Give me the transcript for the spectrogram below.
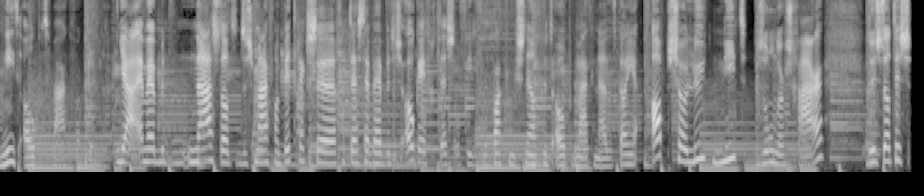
niet open te maken voor kinderen. Ja, en we hebben naast dat de smaak van Bittrex eh, getest hebben, hebben we dus ook even getest of je die verpakking snel kunt openmaken. Nou, dat kan je absoluut niet zonder schaar. Dus dat is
